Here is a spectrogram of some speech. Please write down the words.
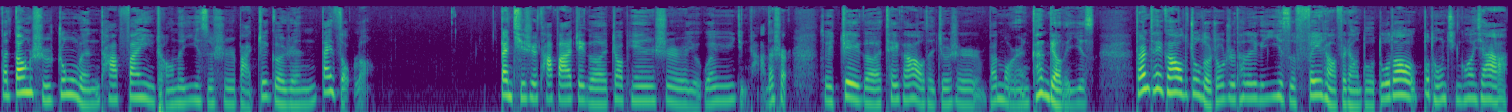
但当时中文它翻译成的意思是把这个人带走了，但其实他发这个照片是有关于警察的事儿，所以这个 take out 就是把某人 干掉的意思。当然，take out 众所周知，它的这个意思非常非常多，多到不同情况下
